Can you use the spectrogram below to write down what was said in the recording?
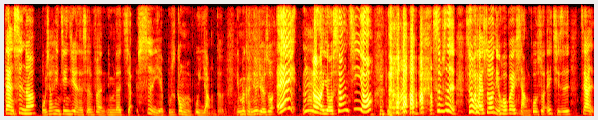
但是呢，我相信经纪人的身份，你们的角视野不是跟我们不一样的，你们肯定会觉得说，哎、嗯啊，有商机哦，是不是？所以我才说，你会不会想过说，哎、其实在，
